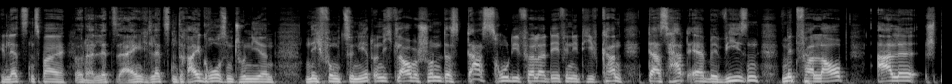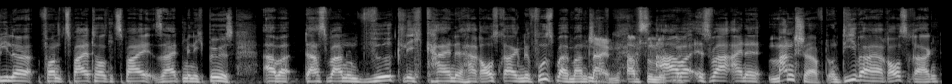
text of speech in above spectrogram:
den letzten zwei oder letzten, eigentlich letzten drei großen Turnieren nicht funktioniert. Und ich glaube schon, dass das Rudi Völler definitiv kann. Das hat er bewiesen. Mit Verlaub, alle Spieler von 2002, seid mir nicht böse. Aber das war nun wirklich keine herausragende Fußballmannschaft. Nein, absolut Aber nicht. es war eine Mannschaft und die war herausragend.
